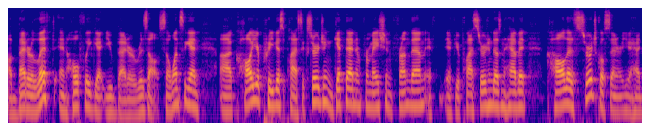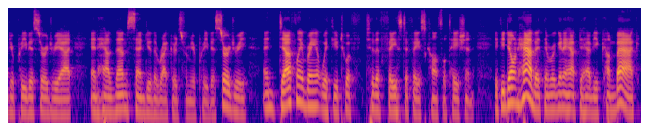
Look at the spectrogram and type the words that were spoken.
a better lift and hopefully get you better results. So once again, uh, call your previous plastic surgeon, get that information from them. If, if your plastic surgeon doesn't have it, call the surgical center you had your previous surgery at and have them send you the records from your previous surgery. And definitely bring it with you to, a, to the face-to-face -face consultation. If you don't have it, then we're gonna have to have you come back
